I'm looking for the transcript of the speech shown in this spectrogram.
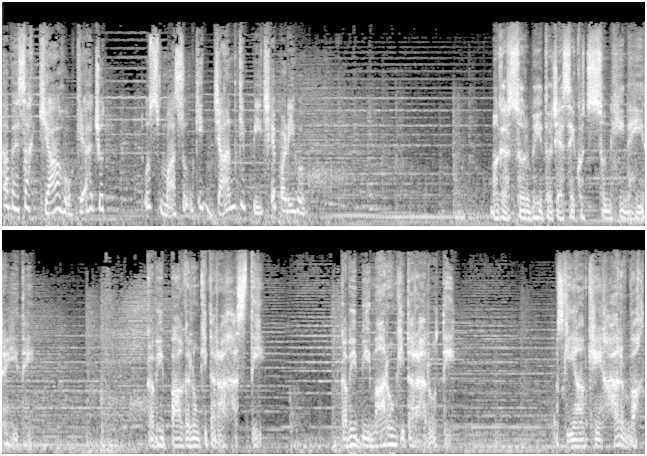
अब ऐसा क्या हो गया जो उस मासूम की जान के पीछे पड़ी हो? मगर सुर भी तो जैसे कुछ सुन ही नहीं रही थी। कभी पागलों की तरह हंसती, कभी बीमारों की तरह रोती। उसकी आँखें हर वक्त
